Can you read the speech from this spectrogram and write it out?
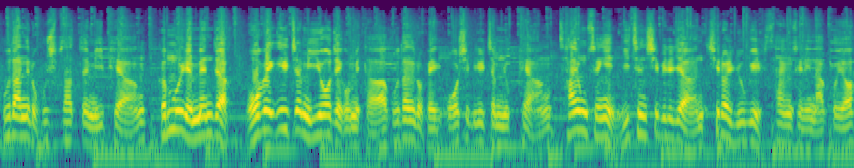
구단위로 94.2평, 건물 연면적 501.25제곱미터, 구단위로 151.6평, 사용승인 2011년 7월 6일 사용승인이 났고요.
